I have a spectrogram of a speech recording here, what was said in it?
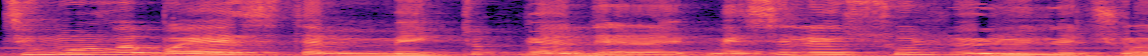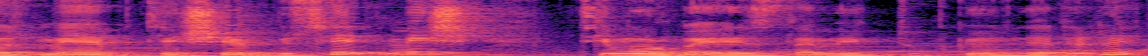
Timur ve Bayezid'e mektup göndererek meseleyi sulh yoluyla çözmeye teşebbüs etmiş, Timur Bayezid'e mektup göndererek.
